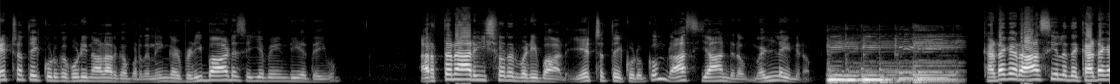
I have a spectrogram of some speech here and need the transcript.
ஏற்றத்தை கொடுக்கக்கூடிய நாளாக இருக்கப்படுது. நீங்கள் வழிபாடு செய்ய வேண்டிய தெய்வம். அர்த்தனார் ஈஸ்வரர் வழிபாடு ஏற்றத்தை கொடுக்கும். ராசியா நிறம் வெள்ளை நிறம். கடக ராசி அல்லது கடக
